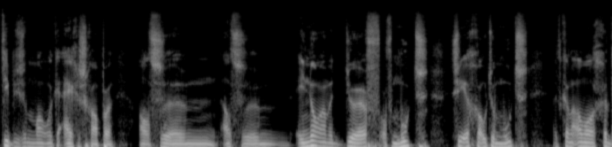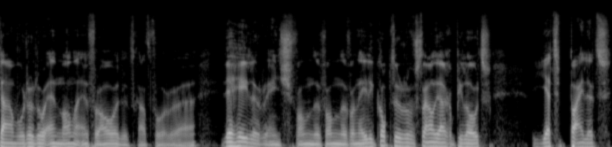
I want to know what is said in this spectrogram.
typische mannelijke eigenschappen als, ehm, als ehm, enorme durf of moed, zeer grote moed. Het kan allemaal gedaan worden door en mannen en vrouwen. Dat gaat voor de hele range van, van, van helikopter of straaljagerpiloot, jetpilot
